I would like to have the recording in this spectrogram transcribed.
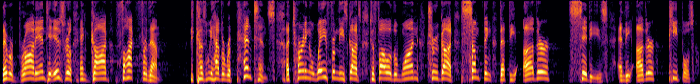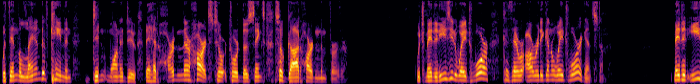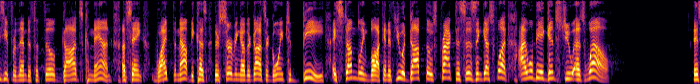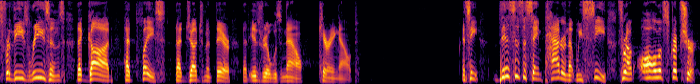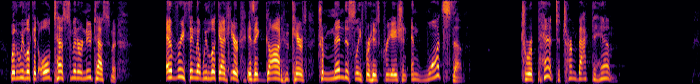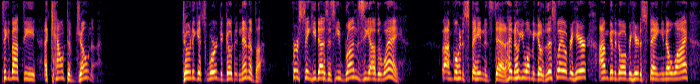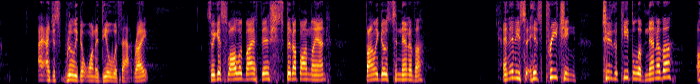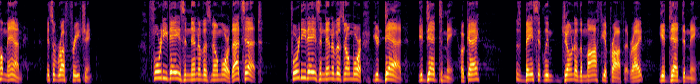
They were brought into Israel and God fought for them because we have a repentance, a turning away from these gods to follow the one true God, something that the other cities and the other peoples within the land of Canaan didn't want to do. They had hardened their hearts to, toward those things, so God hardened them further. Which made it easy to wage war because they were already going to wage war against them. Made it easy for them to fulfill God's command of saying, wipe them out because they're serving other gods. They're going to be a stumbling block. And if you adopt those practices, then guess what? I will be against you as well. It's for these reasons that God had placed that judgment there that Israel was now carrying out. And see, this is the same pattern that we see throughout all of Scripture, whether we look at Old Testament or New Testament. Everything that we look at here is a God who cares tremendously for his creation and wants them to repent, to turn back to him. Think about the account of Jonah. Jonah gets word to go to Nineveh. First thing he does is he runs the other way. I'm going to Spain instead. I know you want me to go this way over here. I'm going to go over here to Spain. You know why? I, I just really don't want to deal with that, right? So he gets swallowed by a fish, spit up on land, finally goes to Nineveh. And then he's, his preaching to the people of Nineveh, oh man, it's a rough preaching. 40 days and Nineveh's no more. That's it. 40 days and Nineveh's no more. You're dead. You're dead to me, okay? This is basically Jonah the mafia prophet, right? You're dead to me.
